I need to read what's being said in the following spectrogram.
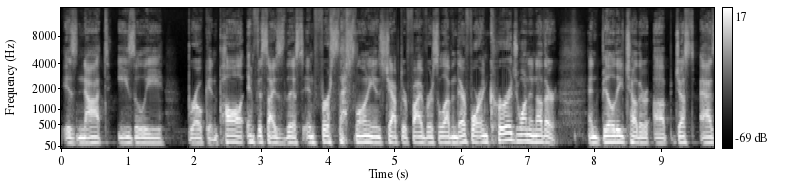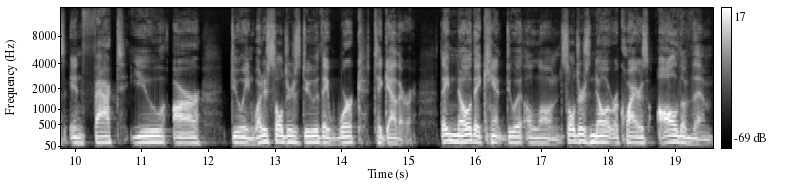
is not easily broken. Paul emphasizes this in 1 Thessalonians chapter 5 verse 11. Therefore encourage one another and build each other up just as in fact you are doing. What do soldiers do? They work together. They know they can't do it alone. Soldiers know it requires all of them,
